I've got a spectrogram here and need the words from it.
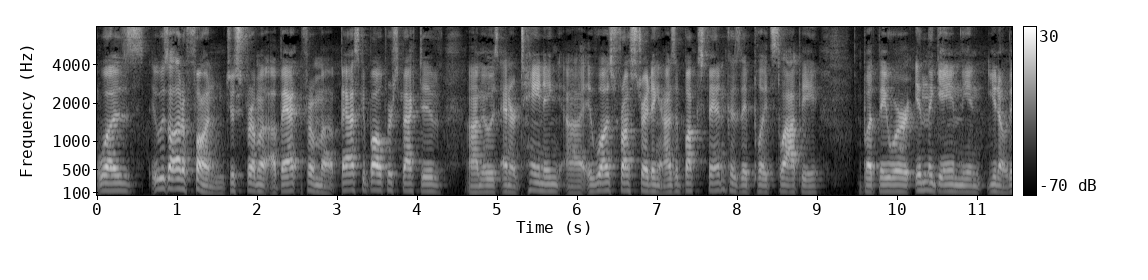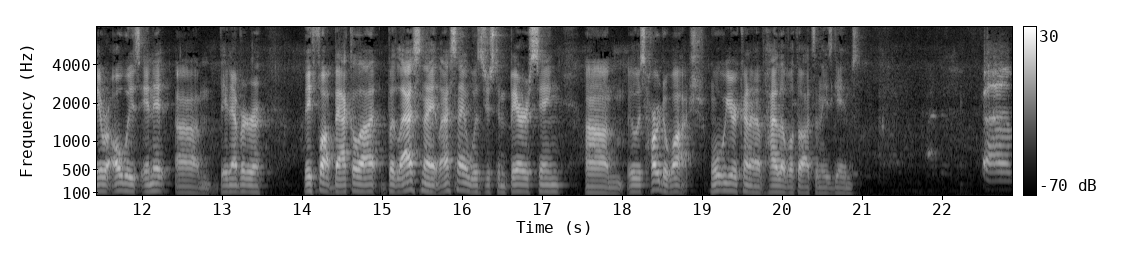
was it was a lot of fun, just from a, a ba- from a basketball perspective. Um, it was entertaining. Uh, it was frustrating as a Bucks fan because they played sloppy, but they were in the game. The you know they were always in it. They never they fought back a lot. But last night, last night was just embarrassing. Um, it was hard to watch. What were your kind of high level thoughts on these games? Um,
